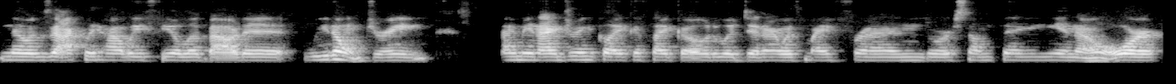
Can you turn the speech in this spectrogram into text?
know exactly how we feel about it. We don't drink. I mean, I drink like if I go to a dinner with my friend or something, you know, or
